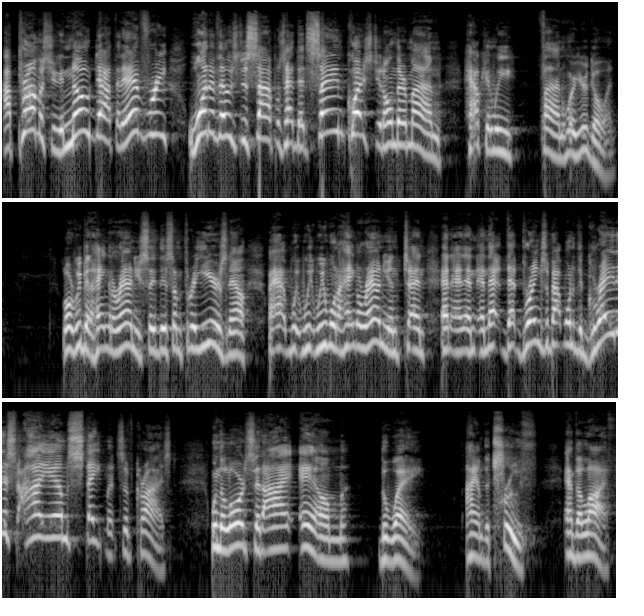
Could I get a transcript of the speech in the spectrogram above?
I promise you, and no doubt that every one of those disciples had that same question on their mind How can we find where you're going? Lord, we've been hanging around you, See, this some three years now. We, we, we want to hang around you, and, and, and, and, and that, that brings about one of the greatest I am statements of Christ. When the Lord said, I am the way, I am the truth and the life.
